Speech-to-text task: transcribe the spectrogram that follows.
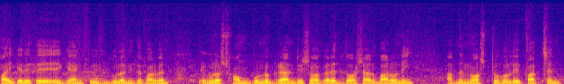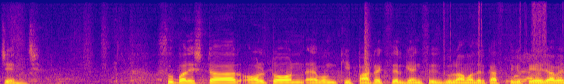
পাইকারিতে এই গ্যাং সুইচগুলো নিতে পারবেন। এগুলো সম্পূর্ণ গ্যারান্টি সহকারে দশ আর বারো নেই। আপনি নষ্ট হলেই পাচ্ছেন চেঞ্জ সুপারস্টার অল্টন এবং কি পাটেক্সের গ্যাং সুইচগুলো আমাদের কাছ থেকে পেয়ে যাবেন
